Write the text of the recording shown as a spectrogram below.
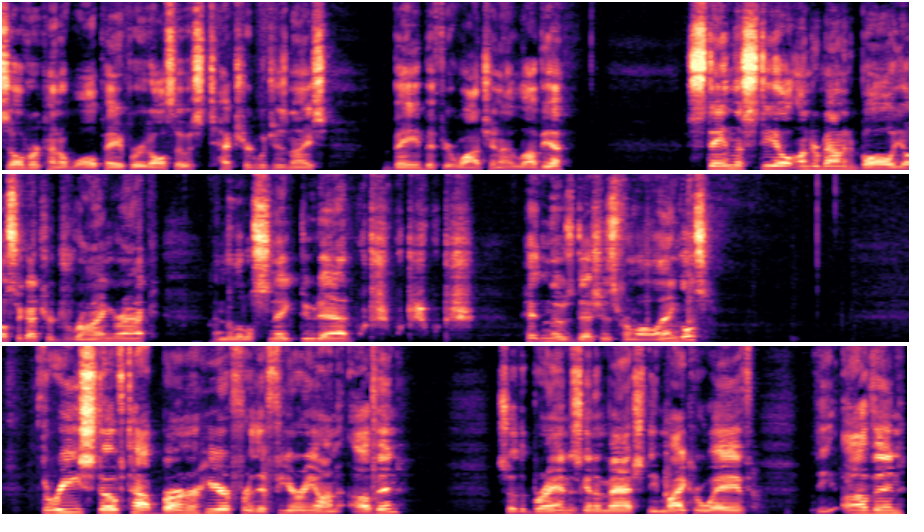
silver kind of wallpaper. It also is textured, which is nice. Babe, if you're watching, I love you. Stainless steel undermounted bowl. You also got your drying rack and the little snake doodad hitting those dishes from all angles. Three stovetop burner here for the Furrion oven. So the brand is going to match the microwave, the oven,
